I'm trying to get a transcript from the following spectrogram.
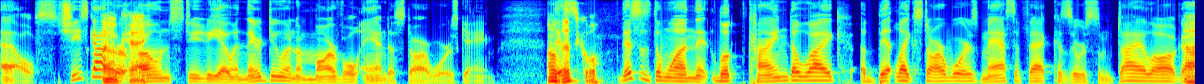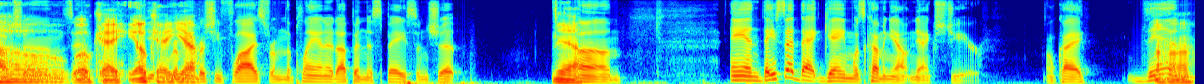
else. She's got Okay. her own studio and they're doing a Marvel and a Star Wars game. Oh, This- that's cool. This is the one that looked kind of like a bit like Star Wars Mass Effect because there was some dialogue options. Oh, and okay, okay, yeah, Remember, she flies from the planet up into space and shit. yeah. Um, and they said that game was coming out next year. Okay. Then, Uh-huh.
